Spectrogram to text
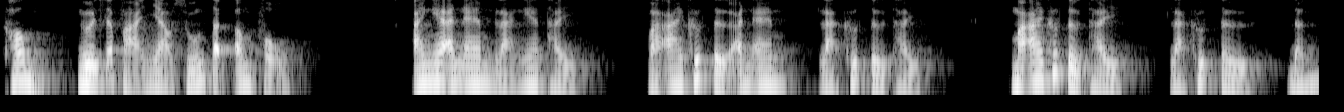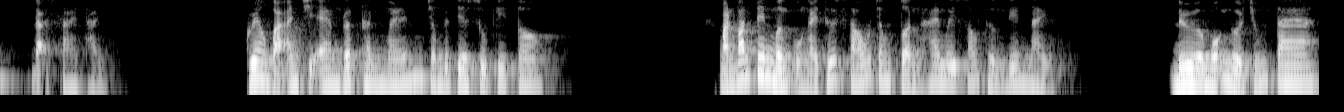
Không, ngươi sẽ phải nhào xuống tận âm phủ. Ai nghe anh em là nghe thầy, và ai khước từ anh em là khước từ thầy. Mà ai khước từ thầy là khước từ đấng đã sai thầy. Quý ông bà anh chị em rất thân mến trong Đức Giêsu Kitô. Bản văn tin mừng của ngày thứ sáu trong tuần 26 thường niên này đưa mỗi người chúng ta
